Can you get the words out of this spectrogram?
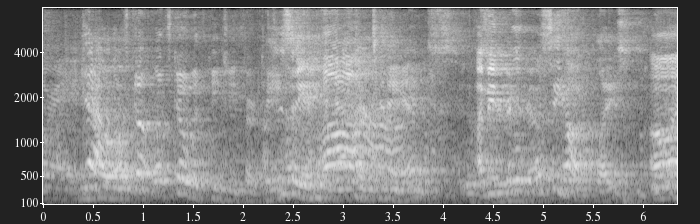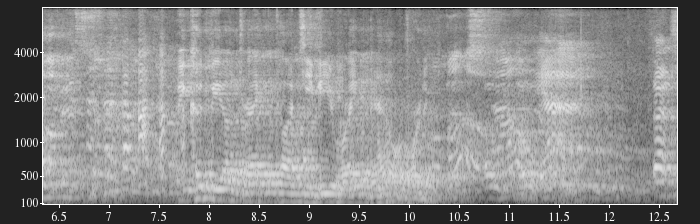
or a... Yeah, well, let's go, let's go with PG-13. I was gonna say anything after 10 a.m. is- I mean, we'll, we'll see how it plays. Um, We could be on Dragon Con TV right now, according to this. Oh, yeah. that's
